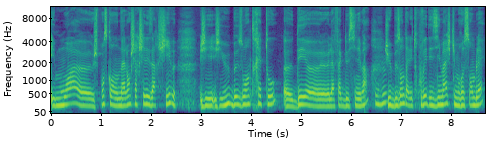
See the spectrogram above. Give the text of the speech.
et, moi, je pense qu'en allant chercher des archives, j'ai eu besoin très tôt, dès la fac de cinéma, j'ai eu besoin d'aller trouver des images qui me ressemblaient,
